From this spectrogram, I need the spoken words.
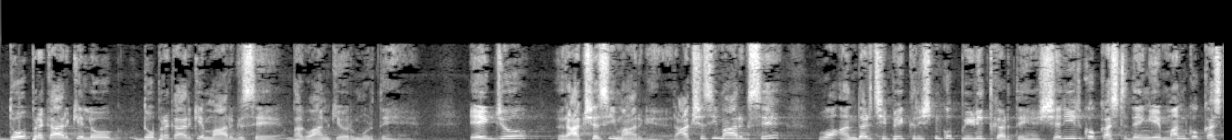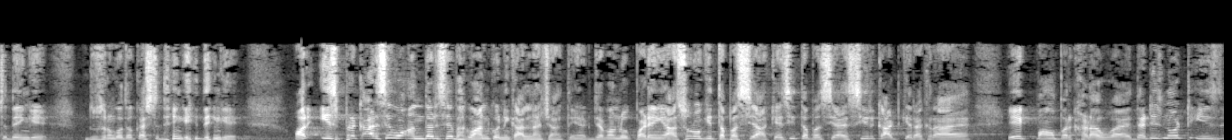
दो प्रकार के लोग, दो प्रकार के मार्ग से भगवान की ओर मुड़ते हैं। एक जो राक्षसी मार्ग है। राक्षसी मार्ग से वो अंदर छिपे कृष्ण को पीड़ित करते हैं। शरीर को कष्ट देंगे, मन को कष्ट देंगे, दूसरों को तो कष्ट देंगे ही देंगे। और इस प्रकार से वो अंदर से भगवान को निकालना चाहते हैं। जब हम लोग पढ़ेंगे आसुरों की तपस्या, कैसी तपस्या है? सिर काट के रख रहा है, एक पाँव पर खड़ा हुआ है। That is not is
